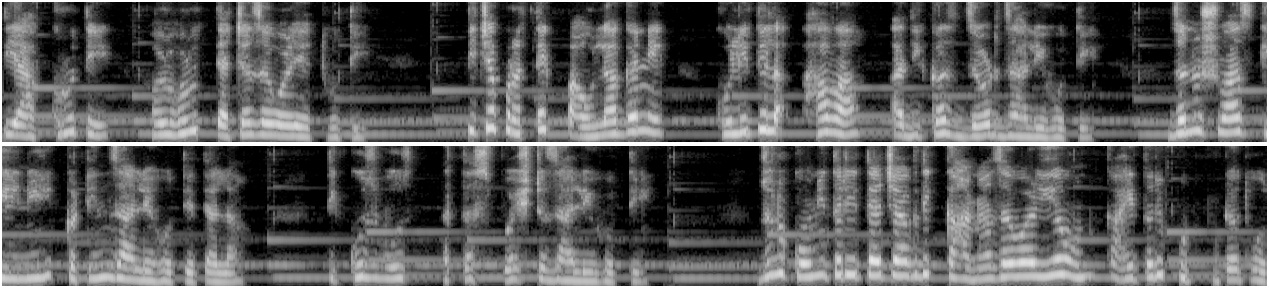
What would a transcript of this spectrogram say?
ती आकृती हळूहळू त्याच्याजवळ येत होती. तिच्या प्रत्येक पावलागणिक खोलीतील हवा अधिकच जड झाली होती. जणू श्वास घेणेही कठीण झाले होते त्याला. ती कुजबूज आता स्पष्ट झाली होती. जणू कोणीतरी त्याच्या अगदी कानाजवळ येऊन काहीतरी फुटफुटत होत.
